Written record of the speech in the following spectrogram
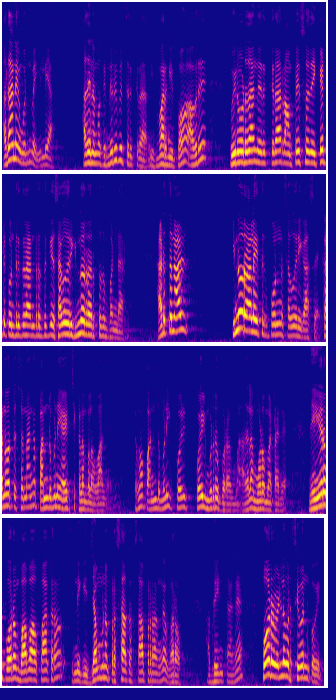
அதானே உண்மை இல்லையா? அதை நமக்கு நிரூபித்திருக்கிறார். இப்போ பாருங்க இப்போ அவர் உயிரோடு தான் இருக்கிறார் நாம் பேசுவதை கேட்டுக்கொண்டிருக்கிறான்றதுக்கு சகோதரிக்கு இன்னொரு அற்புதம் பண்ணார். அடுத்த நாள் இன்னொரு ஆலயத்துக்கு போகணுன்னு சகோதரிக்கு ஆசை. கணவர்கிட்ட சொன்னாங்க பன்னெண்டு மணி ஆயிடுச்சு கிளம்பலாம் வாங்க. ஏமா பன்னெண்டு மணிக்கு போய் கோயில் முடுற போகிறாங்கம்மா அதெல்லாம் மூட மாட்டாங்க. நேராக போகிறோம் பாபாவை பார்க்குறோம் இன்றைக்கி ஜம்முன பிரசாதம் சாப்பிட்றாங்க வரோம் அப்படின்ட்டாங்க. போகிற வழியில் ஒரு சிவன் கோயில்.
